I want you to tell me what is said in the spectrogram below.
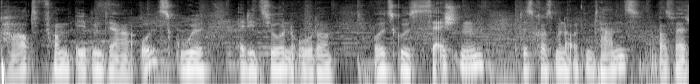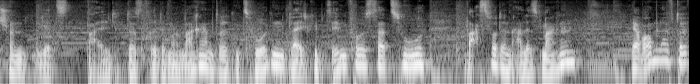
Part von eben der Oldschool-Edition oder Oldschool-Session des Kosmonautentanz, was wir jetzt schon jetzt bald das dritte Mal machen, am 3.2. Gleich gibt es Infos dazu, was wir denn alles machen. Ja, warum läuft auf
